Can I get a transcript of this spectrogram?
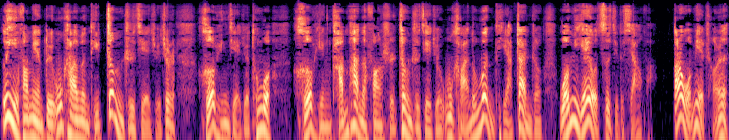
另一方面，对乌克兰问题政治解决，就是和平解决，通过和平谈判的方式政治解决乌克兰的问题啊，战争，我们也有自己的想法。当然，我们也承认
